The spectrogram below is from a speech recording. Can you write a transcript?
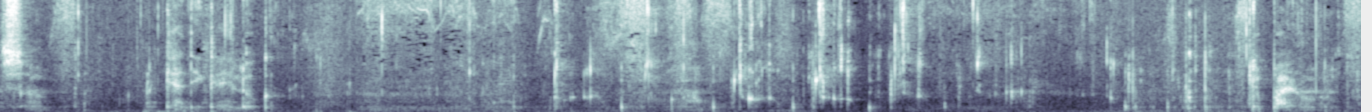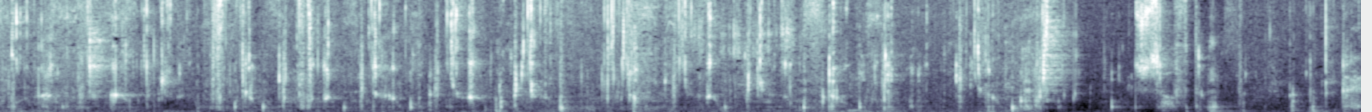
So, candy cane look. Goodbye. Soft. Okay.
